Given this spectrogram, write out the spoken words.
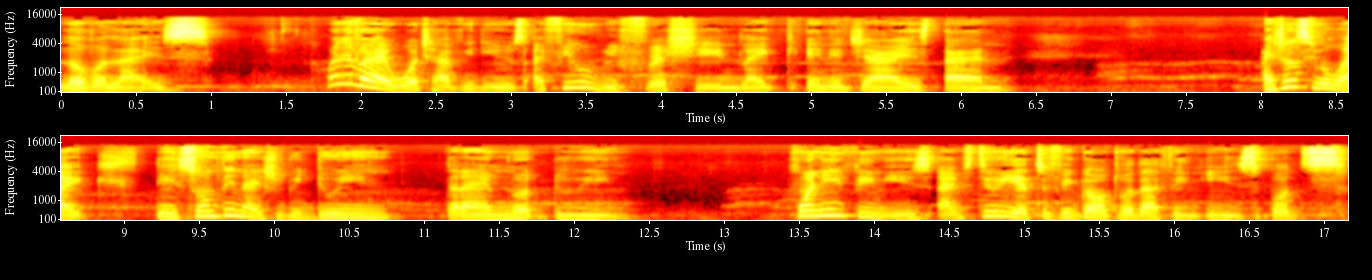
love or lies. Whenever I watch her videos, I feel refreshing, like energized, and I just feel like there's something I should be doing that I am not doing Funny thing is, I'm still yet to figure out what that thing is, but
